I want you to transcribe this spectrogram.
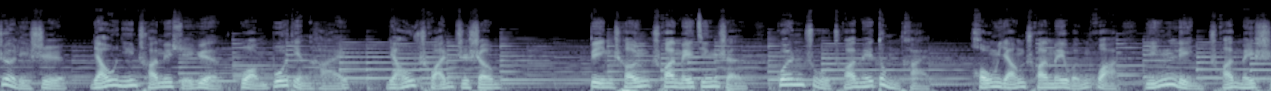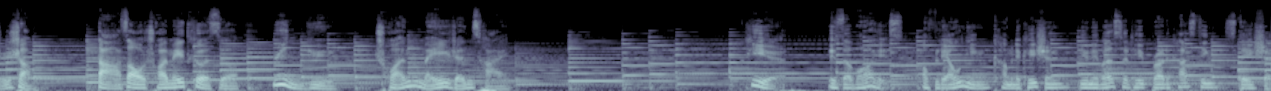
这里是辽宁传媒学院广播电台《辽传之声》，秉承传媒精神，关注传媒动态，弘扬传媒文化，引领传媒时尚，打造传媒特色，孕育传媒人才。Here is the voice of Liaoning Communication University Broadcasting Station.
